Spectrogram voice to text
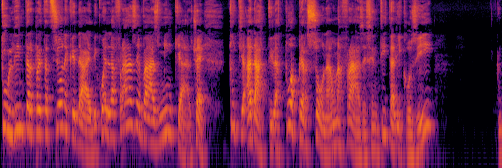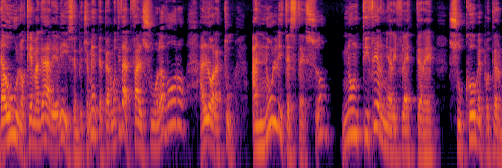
tu l'interpretazione che dai di quella frase va a sminchiare, cioè tu ti adatti la tua persona a una frase sentita lì così, da uno che magari è lì semplicemente per motivare, fa il suo lavoro, allora tu annulli te stesso, non ti fermi a riflettere su come poter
